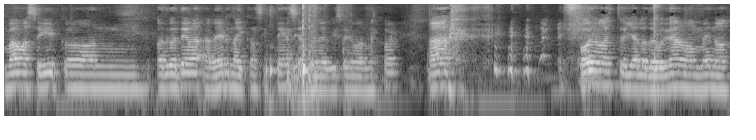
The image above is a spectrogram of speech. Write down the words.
vamos a seguir con otro tema. A ver, no hay consistencia, pero el episodio más mejor. Ah, bueno, esto ya lo tocamos, menos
